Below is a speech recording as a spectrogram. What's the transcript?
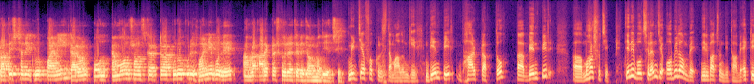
প্রাতিষ্ঠানিক রূপ পায়নি কারণ এমন সংস্কারটা পুরোপুরি হয়নি বলে আমরা আরেকটা স্বৈরাচারে জন্ম দিয়েছি। মির্জা ফখরুল ইসলাম আলমগীর, বিএনপির ভারপ্রাপ্ত বিএনপির মহাসচিব। তিনি বলছিলেন যে অবিলম্বে নির্বাচন দিতে হবে। একটি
